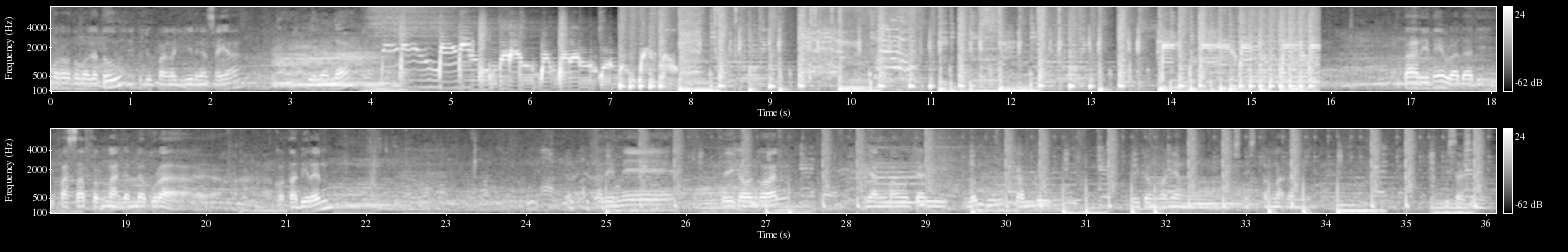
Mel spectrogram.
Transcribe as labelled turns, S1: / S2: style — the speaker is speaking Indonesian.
S1: Assalamualaikum warahmatullahi wabarakatuh. Berjumpa lagi dengan saya, Yolanda. Kita hari ini berada di Pasar Ternak Gandapura, Kota Biren. Hari ini bagi kawan-kawan yang mau cari lembu, kambing, bagi kawan-kawan yang mau bisnis ternak dan bisa sini.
